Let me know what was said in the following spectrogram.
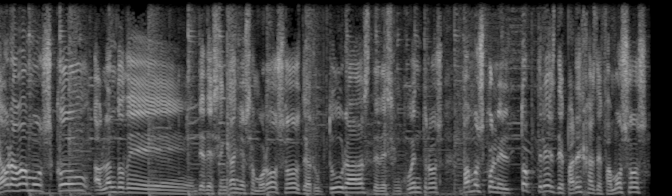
Y ahora vamos con, hablando de, de desengaños amorosos, de rupturas, de desencuentros, vamos con el top 3 de parejas de famosos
